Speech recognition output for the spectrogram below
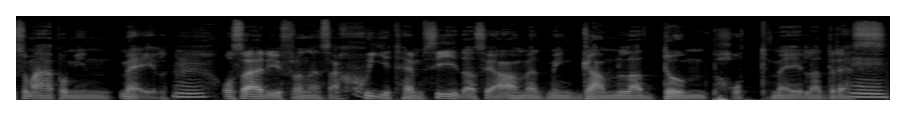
som är på min mail. Mm. Och så är det ju från en sån här skithemsida så jag har använt min gamla dump hotmail-adress Mm.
